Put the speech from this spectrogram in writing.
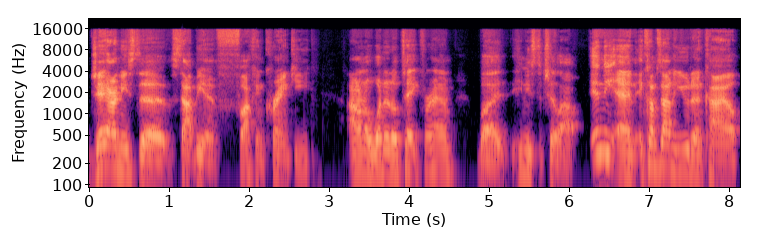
JR needs to stop being fucking cranky. I don't know what it'll take for him, but he needs to chill out. In the end, it comes down to Yuta and Kyle.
